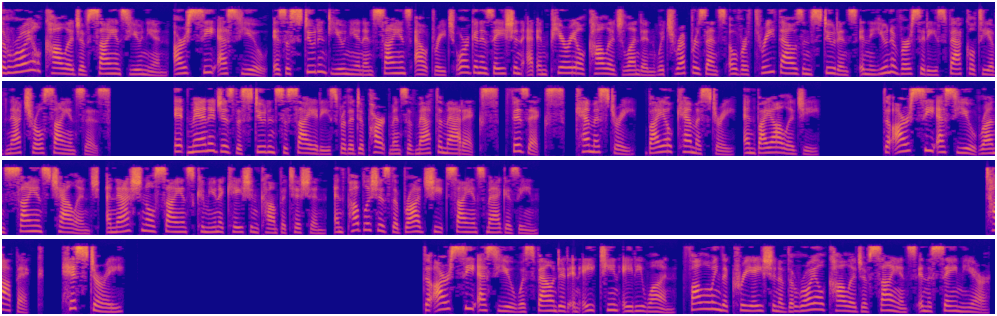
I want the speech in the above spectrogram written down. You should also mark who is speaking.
Speaker 1: The Royal College of Science Union RCSU is a student union and science outreach organisation at Imperial College London which represents over 3,000 students in the university's Faculty of Natural Sciences. It manages the student societies for the departments of mathematics, physics, chemistry, biochemistry, and biology. The RCSU runs Science Challenge, a national science communication competition, and publishes the Broadsheet Science magazine. Topic: History The RCSU was founded in 1881, following the creation of the Royal College of Science in the same year.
